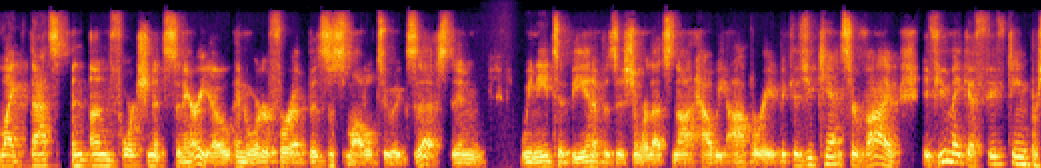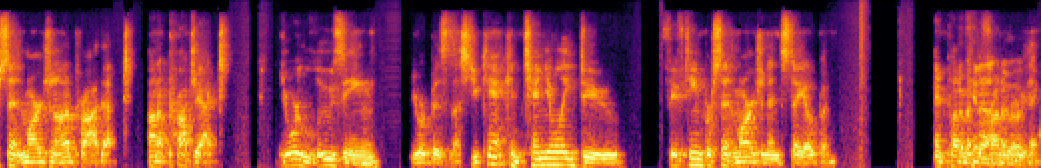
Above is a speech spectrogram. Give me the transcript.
like that's an unfortunate scenario in order for a business model to exist. And we need to be in a position where that's not how we operate because you can't survive. If you make a 15% margin on a product, on a project, you're losing your business. You can't continually do 15% margin and stay open and put them at the front of everything.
